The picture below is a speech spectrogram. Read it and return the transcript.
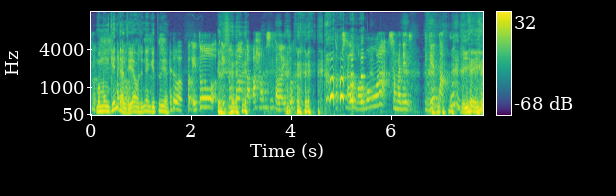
memungkinkan Aduh. sih ya maksudnya gitu ya. Aduh, itu itu gua nggak paham sih kalau itu. Takut salah ngomong wah sama netizen takut. Iya iya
